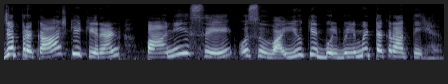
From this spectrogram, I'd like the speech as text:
जब प्रकाश की किरण पानी से उस वायु के बुलबुले में टकराती है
